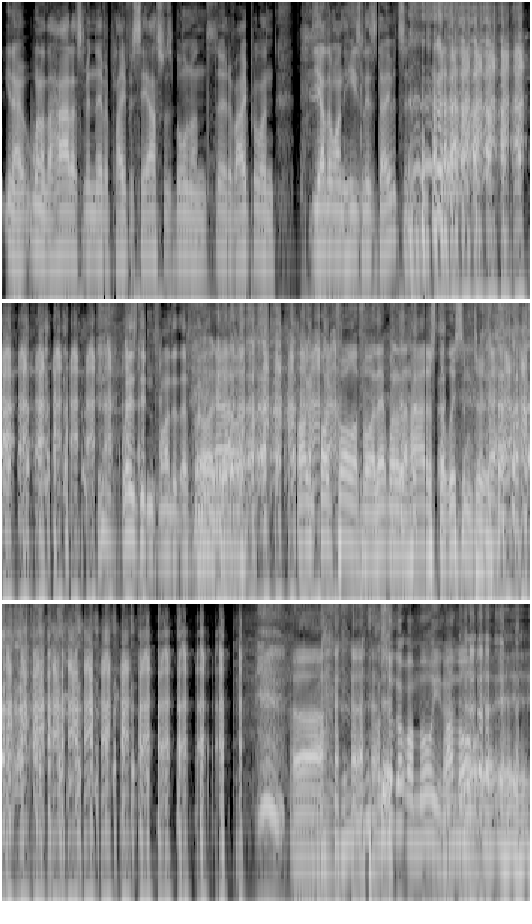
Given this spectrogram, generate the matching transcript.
you know, one of the hardest men to ever play for South was born on third of April, and the other one, he's Les Davidson. Les didn't find it that funny. I'd, uh, I'd, I'd qualify that one of the hardest to listen to. I've still got one more, you know. One more. Yeah, yeah,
